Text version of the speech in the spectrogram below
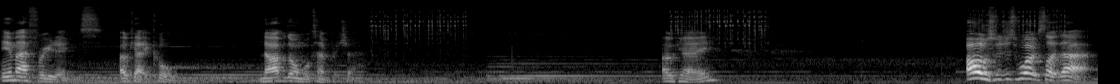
EMF readings. Okay, cool. No abnormal temperature. Okay. Oh, so it just works like that.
